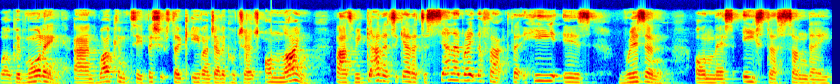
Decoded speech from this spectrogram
Well, good morning and welcome to Bishopstoke Evangelical Church online as we gather together to celebrate the fact that He is risen on this Easter Sunday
